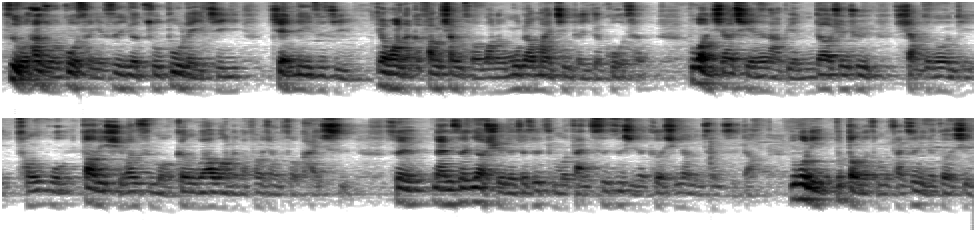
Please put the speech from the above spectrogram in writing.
自我探索的过程，也是一个逐步累积、建立自己要往哪个方向走、往哪个目标迈进的一个过程。不管你现在起点在哪边，你都要先去想这个问题：从我到底喜欢什么，跟我要往哪个方向走开始。所以男生要学的就是怎么展示自己的个性，让女生知道。如果你不懂得怎么展示你的个性，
